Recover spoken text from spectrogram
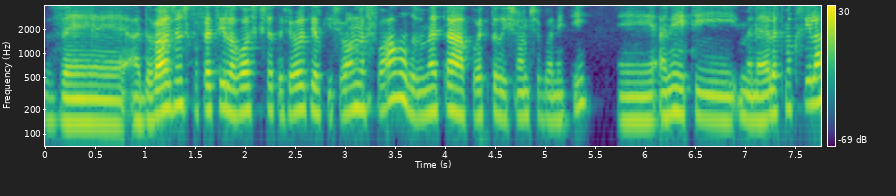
והדבר הראשון שקופץ לי לראש כשאתה שואל אותי על כישלון מפואר, זה באמת הפרויקט הראשון שבניתי. אה, אני הייתי מנהלת מתחילה,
